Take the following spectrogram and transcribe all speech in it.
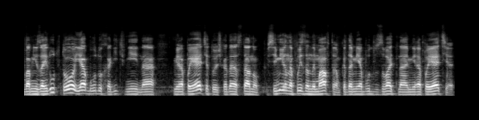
вам не зайдут, то я буду ходить в ней на мероприятие, то есть когда я стану всемирно признанным автором, когда меня будут звать на мероприятие,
